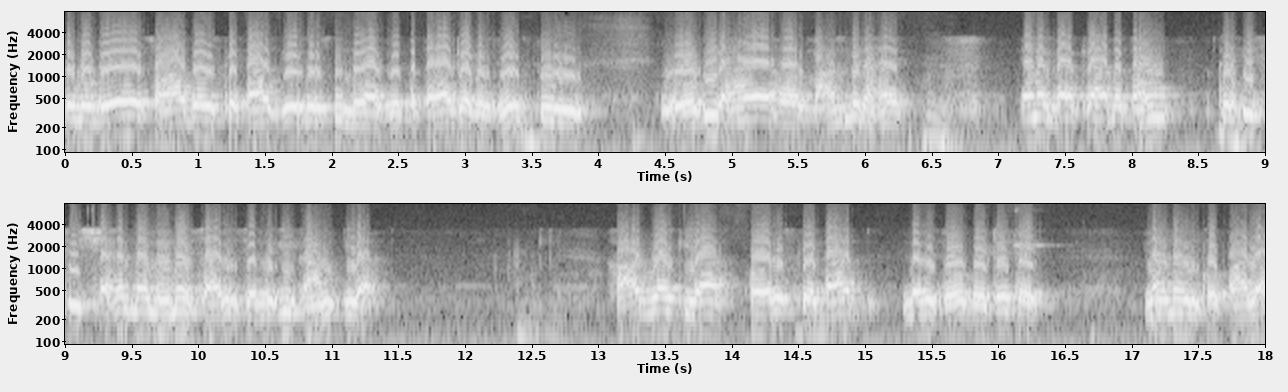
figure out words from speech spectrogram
तो वो गए सहाबे उसके पास गए तो उसने बताया कि बुज़ुर्ग तू रो भी रहा है और मांग भी रहा है मैंने कहा क्या बताऊँ कि इसी शहर में मैंने सारी ज़िंदगी काम किया। हार्ड वर्क किया और उसके बाद मेरे दो बेटे थे। मैंने उनको पाला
